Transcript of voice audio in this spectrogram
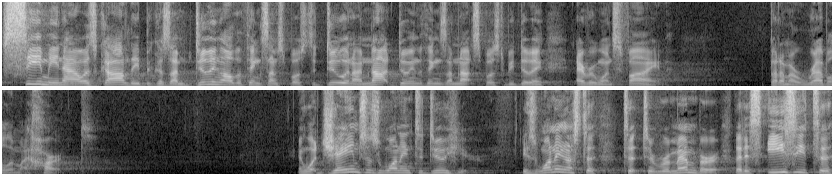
see me now as godly because I'm doing all the things I'm supposed to do and I'm not doing the things I'm not supposed to be doing. Everyone's fine. But I'm a rebel in my heart. And what James is wanting to do here is wanting us to, to, to remember that it's easy to,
